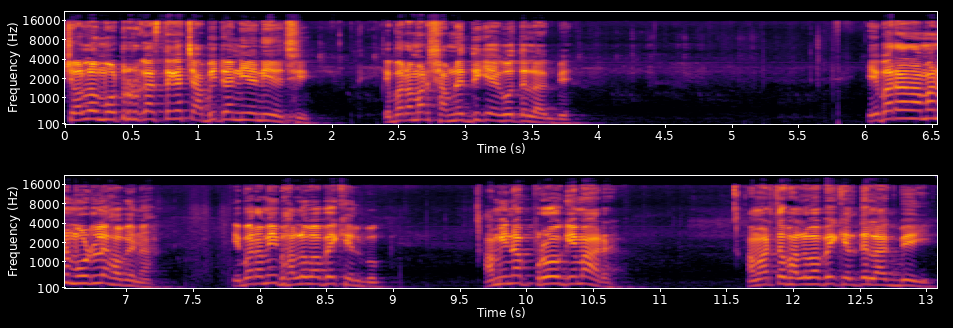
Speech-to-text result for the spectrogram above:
চলো, মোটুর কাছ থেকে চাবিটা নিয়ে নিয়েছি। এবার আমার সামনের দিকে এগোতে লাগবে। এবার আর আমার মরলে হবে না। এবার আমি ভালোভাবে খেলব। আমি না প্রো গেমার আমার তো ভালোভাবে খেলতে লাগবেই।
